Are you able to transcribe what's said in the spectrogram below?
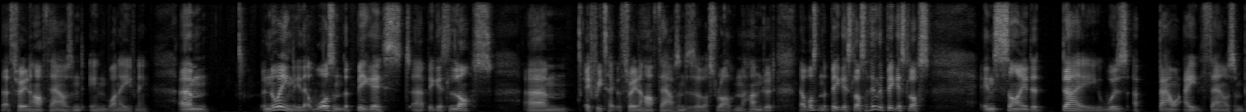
that three and a half thousand in one evening. Um, annoyingly, that wasn't the biggest uh, biggest loss. Um, if we take the three and a half thousand as a loss rather than the hundred, that wasn't the biggest loss. I think the biggest loss inside a day was about eight thousand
